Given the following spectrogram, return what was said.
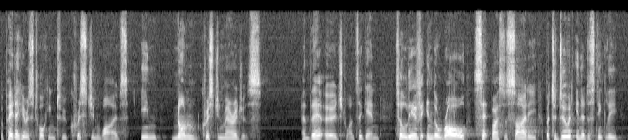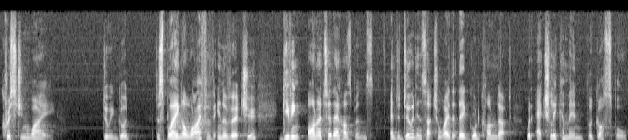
But Peter here is talking to Christian wives in non Christian marriages. And they're urged, once again, to live in the role set by society, but to do it in a distinctly Christian way. Doing good, displaying a life of inner virtue, giving honour to their husbands, and to do it in such a way that their good conduct would actually commend the gospel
